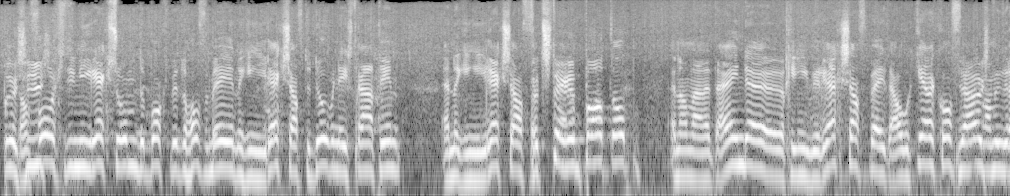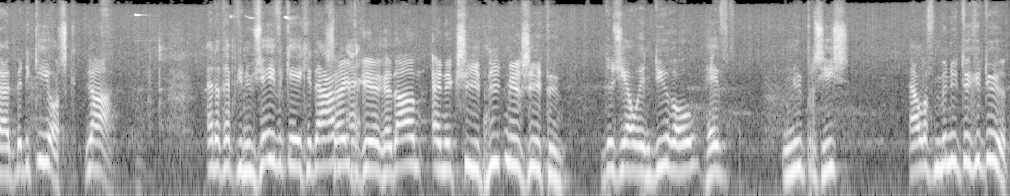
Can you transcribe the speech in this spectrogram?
Precies. Dan volgde hij niet rechtsom de bocht met de Hof mee. En dan ging hij rechtsaf de Domineestraat in. En dan ging hij rechtsaf Het sterrenpad. op. En dan aan het einde ging hij weer rechtsaf bij het oude kerkhof. En dan kwam hij weer uit bij de kiosk. Ja, En dat heb je nu zeven keer gedaan. zeven En- keer gedaan en ik zie het niet meer zitten. Dus jouw enduro heeft nu precies 11 minuten geduurd.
